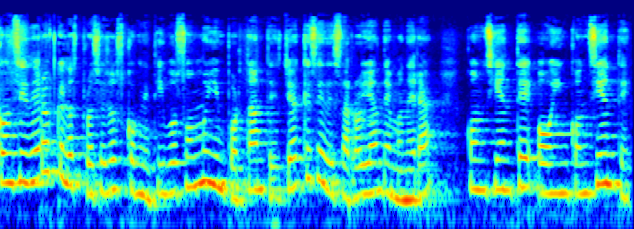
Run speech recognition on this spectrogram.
Considero que los procesos cognitivos son muy importantes ya que se desarrollan de manera consciente o inconsciente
